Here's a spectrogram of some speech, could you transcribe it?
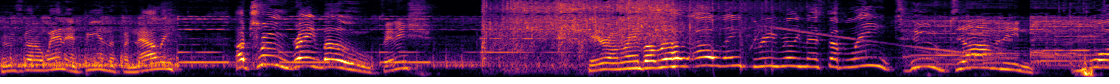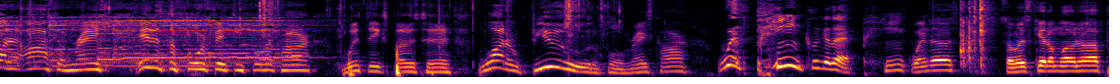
Who's going to win and be in the finale? A true rainbow finish here on Rainbow Road. Oh, lane three really messed up. Lane two dominating. What an awesome race. It is the 454 car with the exposed hood. What a beautiful race car with pink. Look at that pink windows. So let's get them loaded up.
